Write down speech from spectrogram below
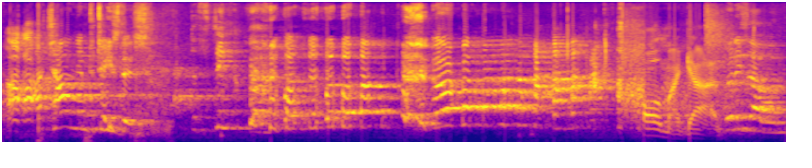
I, I challenge him to taste this. The stink. Oh my god. What is that one?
